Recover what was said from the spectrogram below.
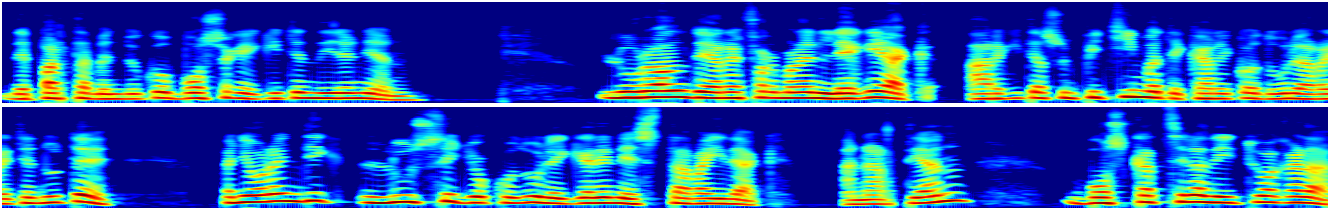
departamentuko bosak egiten direnean. Lurralde reformaren legeak argitasun pitin bat ekarriko duela erraiten dute, baina oraindik luze joko du legaren eztabaidak. Anartean, boskatzera deitua gara,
